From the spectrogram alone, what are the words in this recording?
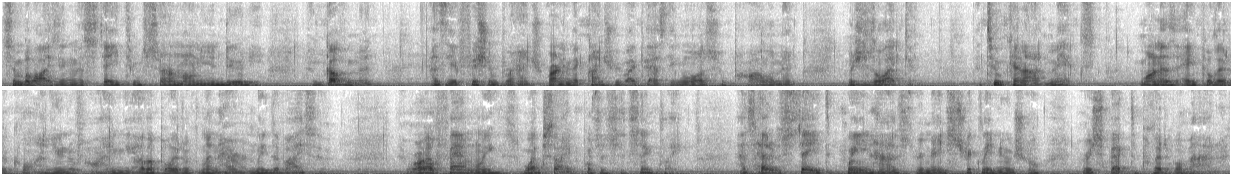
symbolizing the state through ceremony and duty. and government as the efficient branch running the country by passing laws through Parliament, which is elected. The two cannot mix. One is apolitical and unifying, the other political and inherently divisive. The royal family's website puts it succinctly. As head of state, the Queen has to remain strictly neutral in respect to political matters.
